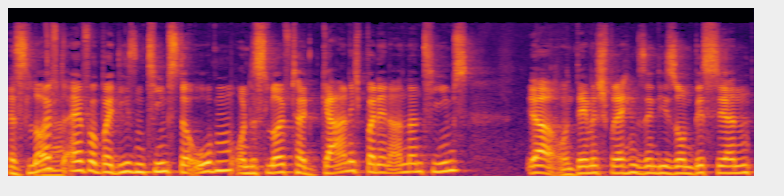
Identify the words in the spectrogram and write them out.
Es läuft ja. einfach bei diesen Teams da oben und es läuft halt gar nicht bei den anderen Teams. Ja, und dementsprechend sind die so ein bisschen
